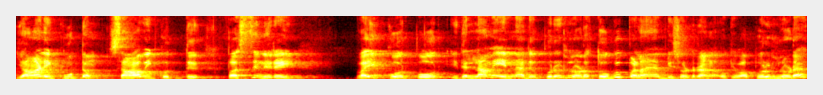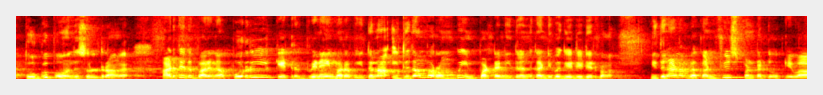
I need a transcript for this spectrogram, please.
யானை கூட்டம் சாவி கொத்து பசு நிறை வைக்கோர் போர். இதெல்லாமே என்னது? பொருள்களோட தொகுப்பெல்லாம் எப்படி சொல்கிறாங்க ஓகேவா பொருள்களோட தொகுப்பை வந்து சொல்கிறாங்க அடுத்தது பாருங்கள் பொருளுக்கேற்ற வினை வினைமரபு. இதெல்லாம் இதுதான் ரொம்ப இம்பார்ட்டன்ட் இதில் கண்டிப்பாக கேட்டுகிட்டே இருப்பாங்க. இதெல்லாம் நம்மளை கன்ஃபியூஸ் பண்ணுறது ஓகேவா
